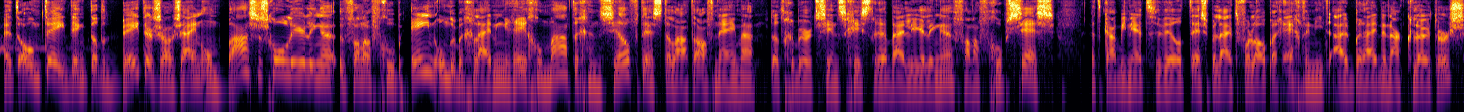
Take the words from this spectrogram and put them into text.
Het OMT denkt dat het beter zou zijn om basisschoolleerlingen vanaf groep 1 onder begeleiding regelmatig een zelftest te laten afnemen. Dat gebeurt sinds gisteren bij leerlingen vanaf groep 6. Het kabinet wil het testbeleid voorlopig echter niet uitbreiden naar kleuters.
